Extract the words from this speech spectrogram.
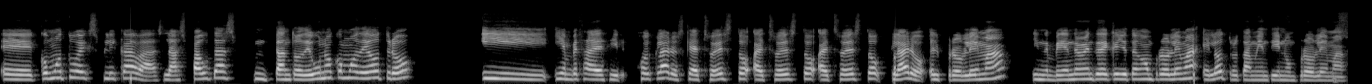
eh, cómo tú explicabas las pautas mm, tanto de uno como de otro y, empezar a decir, claro, es que ha hecho esto, ha hecho esto, ha hecho esto. Claro, el problema, independientemente de que yo tenga un problema, el otro también tiene un problema.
